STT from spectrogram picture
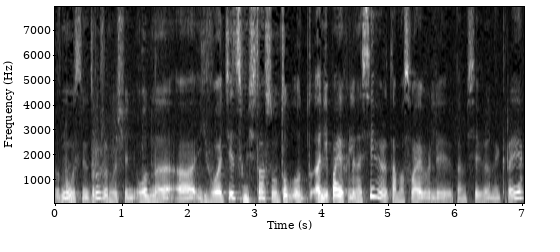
ну, мы с ним дружим очень, он, а, его отец мечтал, что он, он, они поехали на север, там осваивали там северные края,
